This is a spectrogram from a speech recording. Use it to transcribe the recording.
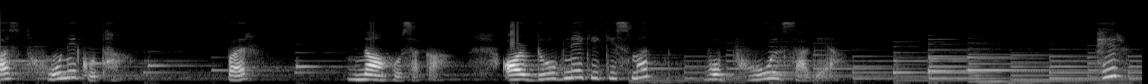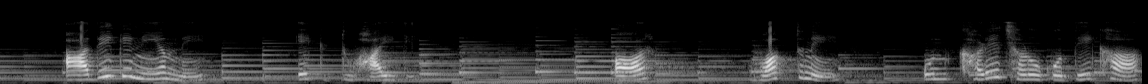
अस्त होने को था, पर ना हो सका। और डूबने की किस्मत वो भूल सा गया। फिर आदि के नियम ने एक दुहाई दी। और वक्त ने उन खड़े क्षणों को देखा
